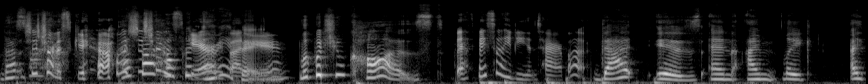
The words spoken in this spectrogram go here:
That's just trying to scare. I was That's just trying to scare everybody. Look what you caused. That's basically the entire book. That is, and I'm like, I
